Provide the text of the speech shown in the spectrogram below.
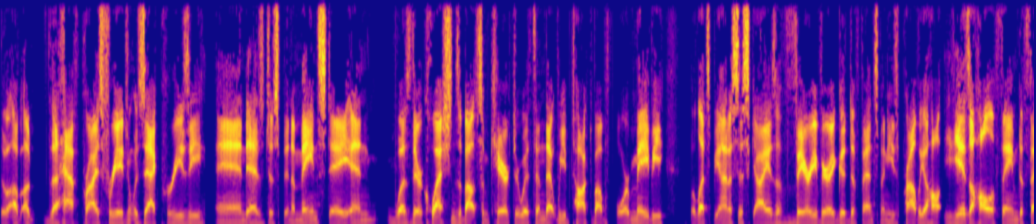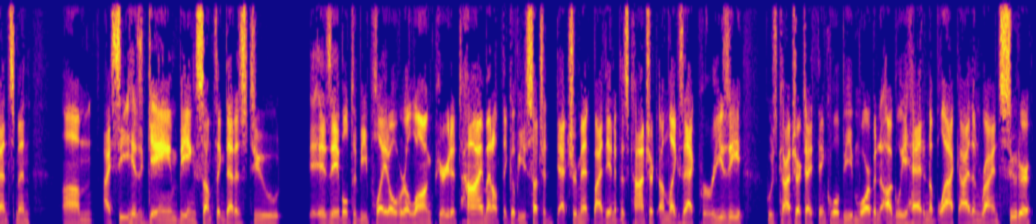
the uh, uh, the half prize free agent was Zach Parise, and has just been a mainstay. And was there questions about some character with him that we've talked about before? Maybe, but let's be honest. This guy is a very very good defenseman. He's probably a hall, he is a Hall of Fame defenseman. Um, I see his game being something that is too is able to be played over a long period of time. I don't think it'll be such a detriment by the end of his contract, unlike Zach Parise, whose contract I think will be more of an ugly head and a black eye than Ryan Suter.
